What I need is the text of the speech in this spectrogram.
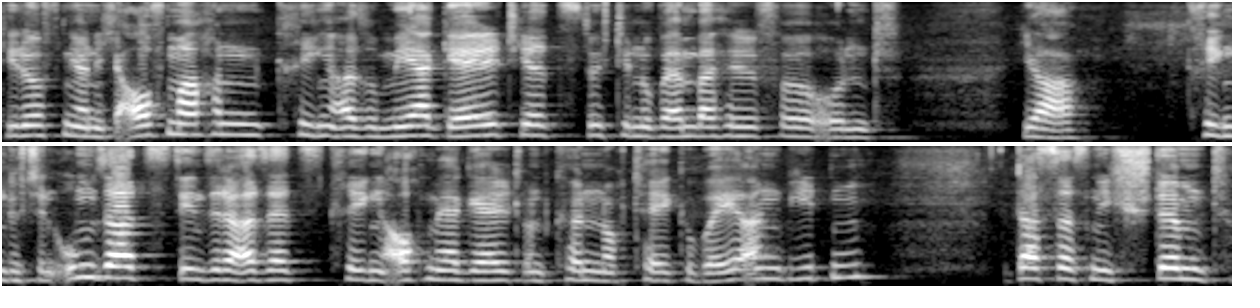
die dürften ja nicht aufmachen, kriegen also mehr Geld jetzt durch die Novemberhilfe und ja, kriegen durch den Umsatz, den sie da ersetzt, kriegen auch mehr Geld und können noch Takeaway anbieten. Dass das nicht stimmt,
